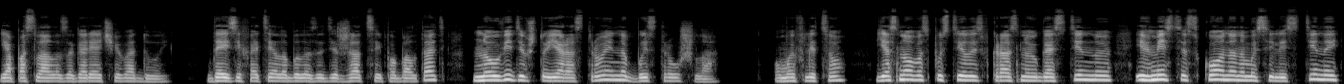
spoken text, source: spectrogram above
Я послала за горячей водой. Дейзи хотела было задержаться и поболтать, но, увидев, что я расстроена, быстро ушла. Умыв лицо, я снова спустилась в красную гостиную и вместе с Конаном и Селестиной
